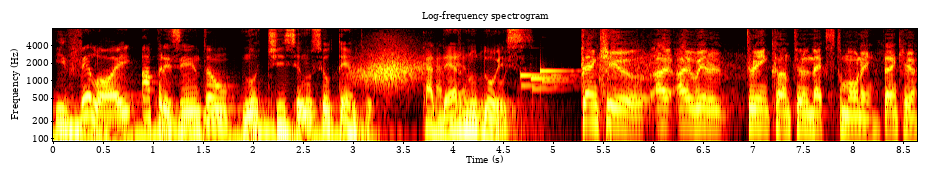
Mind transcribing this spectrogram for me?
e Veloy apresentam Notícia no seu tempo. Caderno 2. Thank you. I, I will drink until next morning. Thank you.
